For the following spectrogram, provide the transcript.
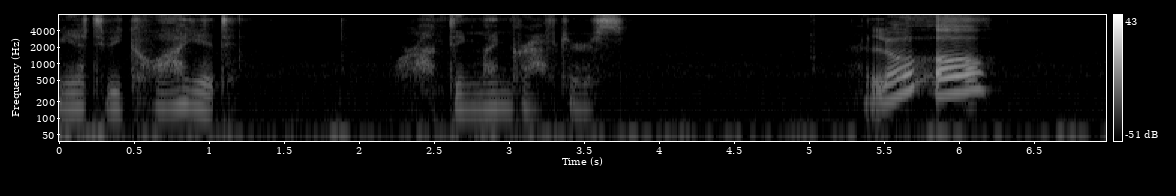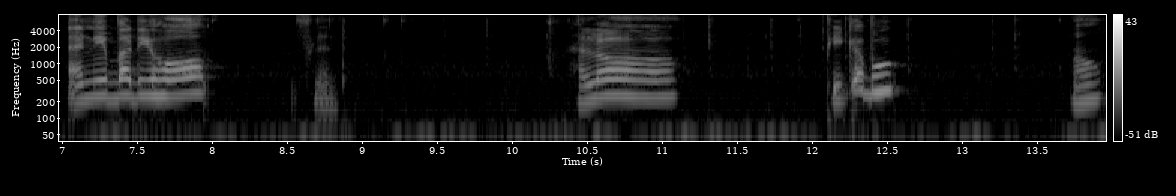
We have to be quiet. We're hunting Minecrafters. Hello? Anybody home? Flint. Hello? Peekaboo? No?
